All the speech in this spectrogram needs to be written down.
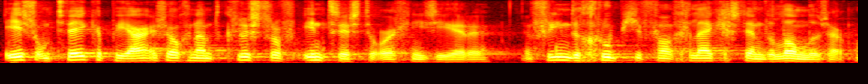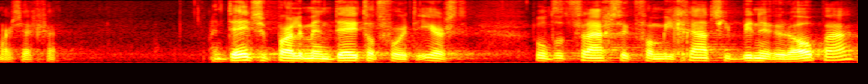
is om twee keer per jaar een zogenaamd cluster of interest te organiseren. Een vriendengroepje van gelijkgestemde landen, zou ik maar zeggen. Het Deense parlement deed dat voor het eerst rond het vraagstuk van migratie binnen Europa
